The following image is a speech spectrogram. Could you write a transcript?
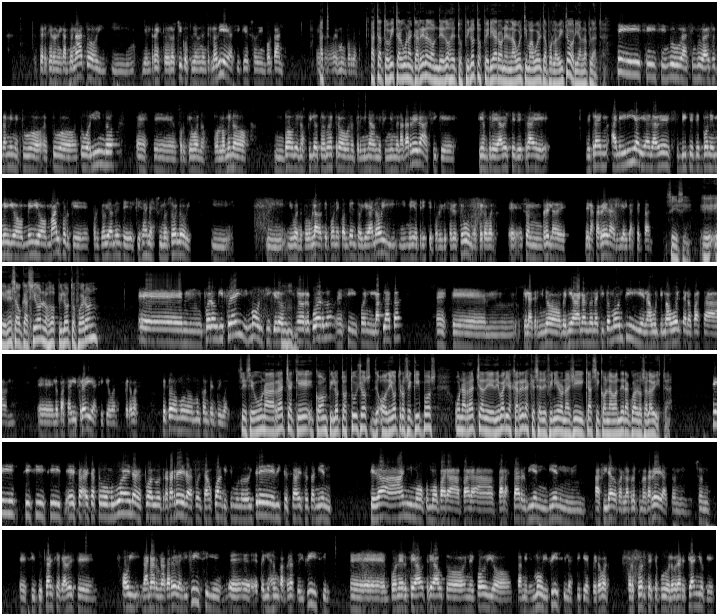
tercero en el campeonato y, y, el resto de los chicos estuvieron entre los 10, así que eso es importante. Eso es muy importante. ¿Hasta tuviste alguna carrera donde dos de tus pilotos pelearon en la última vuelta por la victoria en La Plata? Sí, sí, sin duda, sin duda. Eso también estuvo estuvo estuvo lindo, este, porque bueno, por lo menos dos de los pilotos nuestros bueno terminaron definiendo la carrera, así que siempre a veces le trae le trae alegría y a la vez viste te pone medio medio mal porque porque obviamente el que gana es uno solo y, y, y, bueno por un lado te pone contento el que ganó y, medio triste por el que salió segundo pero bueno eh, son reglas de, de las carreras y hay que aceptarlo sí sí. Eh, en esa ocasión los dos pilotos fueron eh, fueron Guifrey y Monti, creo, no recuerdo, eh, sí, fue en La Plata, este, mm, que la terminó, venía ganando Nachito Monti y en la última vuelta lo pasa, eh, lo pasa Guifrey, así que bueno, pero bueno, de todo modo muy contento igual. Sí, sí, una racha que con pilotos tuyos o de otros equipos, una racha de, de varias carreras que se definieron allí casi con la bandera cuadros a la vista. Sí, sí, sí, sí, esa, esa estuvo muy buena, después había otra carrera, después en San Juan que hicimos uno, dos y tres, viste, o sea, eso también te da ánimo como para, para, para estar bien, bien afilado para la próxima carrera, son, son eh, circunstancias que a veces hoy ganar una carrera es difícil, eh, pelear un campeonato es difícil, eh, ponerte a otro auto en el podio también es muy difícil, así que, pero bueno, por suerte se pudo lograr este año que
